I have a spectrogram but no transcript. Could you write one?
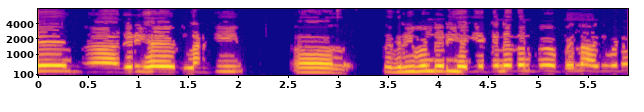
ਇਹ ਜਿਹੜੀ ਹੈ ਲੜਕੀ ਤਕਰੀਬਨ ਜਿਹੜੀ ਹੈਗੀ ਹੈ, ਕਿੰਨੇ ਦਿਨ ਪਹਿਲਾਂ ਆ ਗਈ ਬੇਟਾ?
